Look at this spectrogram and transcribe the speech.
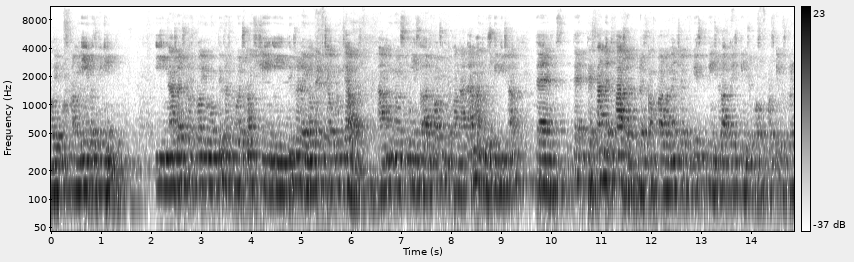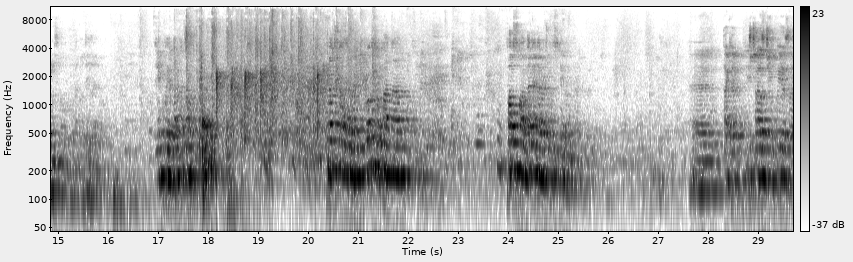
województwa mniej rozwinięte. I na rzecz rozwoju tychże społeczności i tychże rejonów chciałbym działać. A mówiąc nieco ad vocem do pana Adama Andruszkiewicza, te, te, te same twarze, które są w parlamencie od 25 lat, to jest pięciu posłów Polskiego Stronnictwa Ludowego. Tyle. Dziękuję bardzo. Proszę o zabranie głosu pana posła Damiana Raczkowskiego. E, Tak, ja jeszcze raz dziękuję za,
